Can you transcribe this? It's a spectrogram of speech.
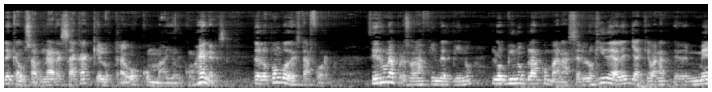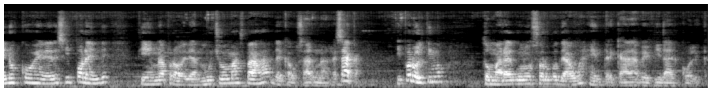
de causar una resaca que los tragos con mayor congéneres. Te lo pongo de esta forma. Si eres una persona afín del vino, los vinos blancos van a ser los ideales ya que van a tener menos congéneres y por ende tienen una probabilidad mucho más baja de causar una resaca. Y por último, tomar algunos sorbos de agua entre cada bebida alcohólica.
